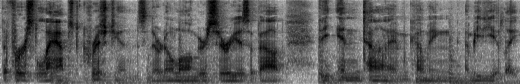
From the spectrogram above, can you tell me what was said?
the first lapsed Christians, and they're no longer serious about the end time coming immediately.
